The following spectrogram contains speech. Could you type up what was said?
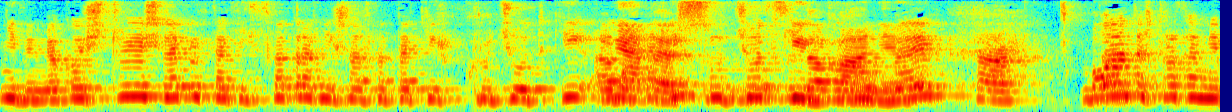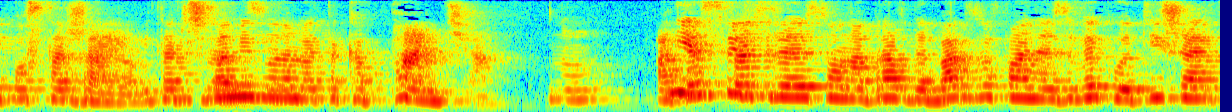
nie wiem, jakoś czuję się lepiej w takich swetrach niż na przykład takich króciutkich, albo Ja takich też, króciutkich, grubych, Tak. bo one też trochę mnie postarzają i tak czasami wyglądam jak taka pancia. No. A Nie te jesteś- swetry są naprawdę bardzo fajne, zwykły t-shirt.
